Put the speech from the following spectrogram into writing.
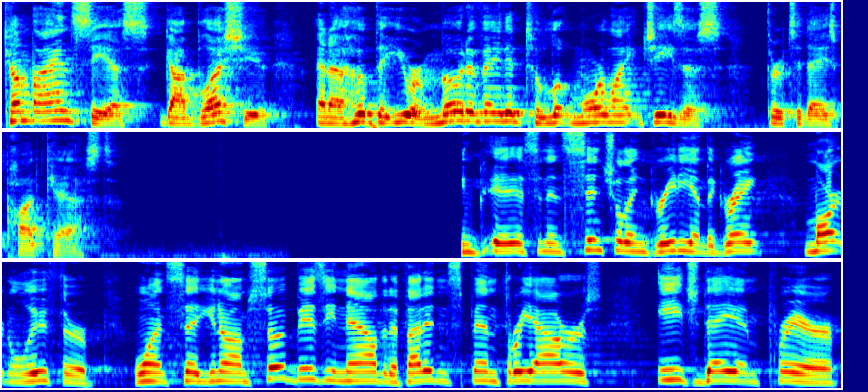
Come by and see us. God bless you, and I hope that you are motivated to look more like Jesus through today's podcast. It's an essential ingredient. The great Martin Luther once said, You know, I'm so busy now that if I didn't spend three hours each day in prayer,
